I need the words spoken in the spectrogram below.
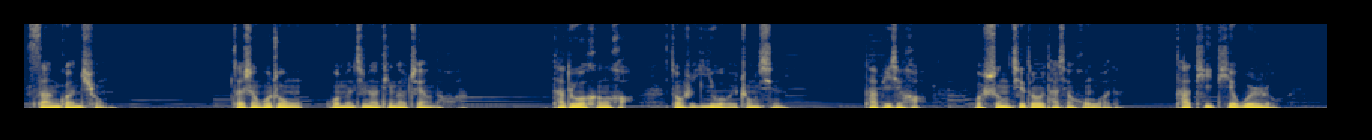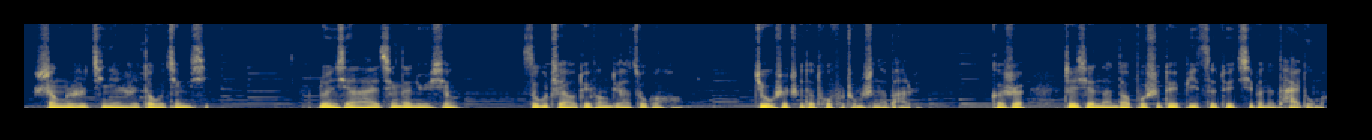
三观穷，在生活中我们经常听到这样的话：他对我很好，总是以我为中心；他脾气好。我生气都是他先哄我的，他体贴温柔，生日纪念日都有惊喜。沦陷爱情的女性，似乎只要对方对她足够好，就是值得托付终身的伴侣。可是这些难道不是对彼此最基本的态度吗？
